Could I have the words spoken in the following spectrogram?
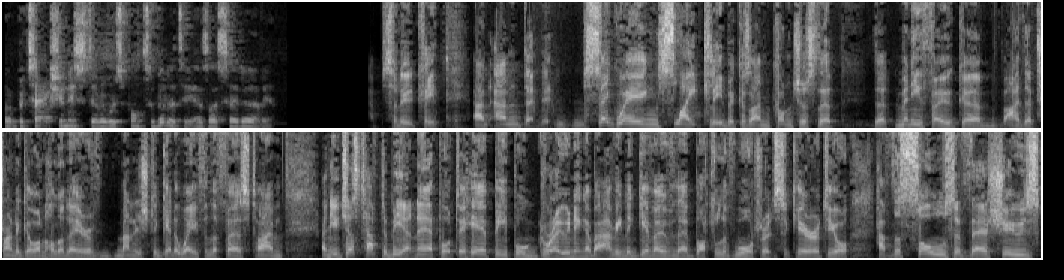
but protection is still a responsibility, as I said earlier. Absolutely. And, and uh, segueing slightly, because I'm conscious that that many folk are either trying to go on holiday or have managed to get away for the first time. And you just have to be at an airport to hear people groaning about having to give over their bottle of water at security or have the soles of their shoes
